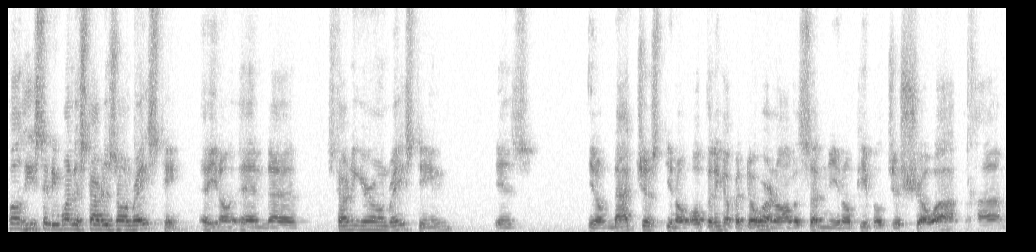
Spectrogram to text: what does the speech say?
Well, he said he wanted to start his own race team. Uh, you know, and uh, starting your own race team is you know, not just, you know, opening up a door and all of a sudden, you know, people just show up. Um,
